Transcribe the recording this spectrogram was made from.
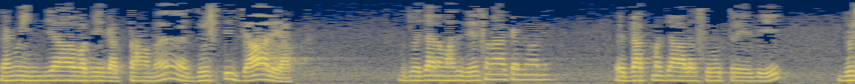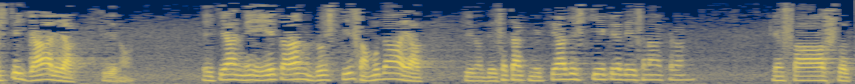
දැන් ඔය ඉන්දියාව වගේ ගත්තාම දෘෂ්ටි ජාලයක් බුදුරජාණන් වහන්සේ දේශනා කරනවානේ. ඒ බ්‍රහ්මජාල සූත්‍රයේදී දෘෂ්ටි ජාලයක් තියෙනවා. ඒ කියන්නේ ඒ තරම් දෘෂ්ටි සමුදායක් තියෙන දෙසටක් මිත්‍යා දෘෂ්ටිය කියලා දේශනා කරන්නේ. ඒ සාස්වත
